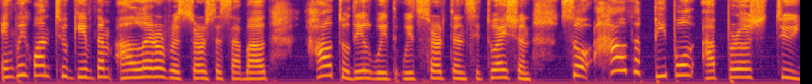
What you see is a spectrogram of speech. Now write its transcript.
and we want to give them a little resources about how to deal with with certain situation. So how the people approach to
